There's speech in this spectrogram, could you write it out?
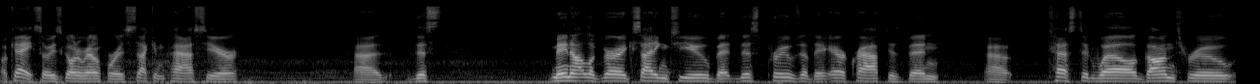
Okay, so he's going around for his second pass here. Uh, this may not look very exciting to you, but this proves that the aircraft has been uh, tested well, gone through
